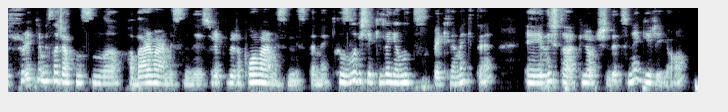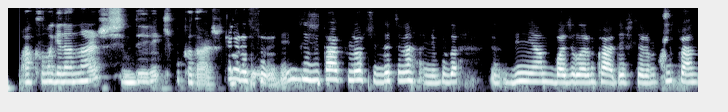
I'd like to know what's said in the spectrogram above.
sürekli mesaj atmasını, haber vermesini, sürekli bir rapor vermesini istemek, hızlı bir şekilde yanıt beklemek de e, dijital pilot şiddetine giriyor. Aklıma gelenler şimdilik bu kadar. Şöyle söyleyeyim. Dijital pilot şiddetine hani burada dinleyen bacılarım, kardeşlerim lütfen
